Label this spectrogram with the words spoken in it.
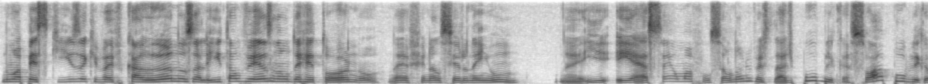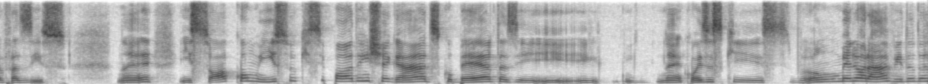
numa pesquisa que vai ficar anos ali e talvez não dê retorno né, financeiro nenhum. Né? E, e essa é uma função da universidade pública, só a pública faz isso. Né? E só com isso que se podem chegar a descobertas e, e, e né, coisas que vão melhorar a vida da,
